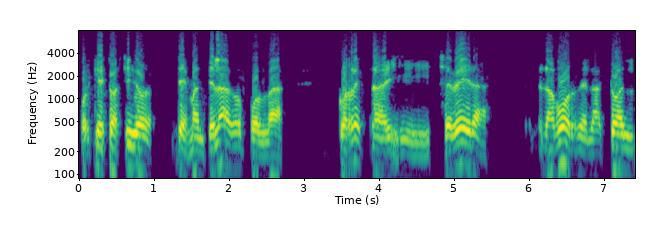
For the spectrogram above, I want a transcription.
porque esto ha sido desmantelado por la correcta y severa labor de la actual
